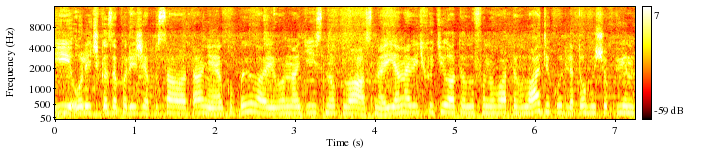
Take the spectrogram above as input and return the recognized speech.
І Олічка Запоріжжя писала, Таня, я купила, і вона дійсно класна. І я навіть хотіла телефонувати Владіку для того, щоб він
